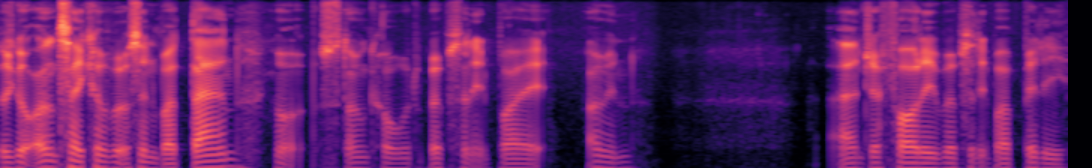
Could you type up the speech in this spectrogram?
we've got Undertaker represented by Dan, got Stone Cold represented by Owen, and Jeff Hardy represented by Billy.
